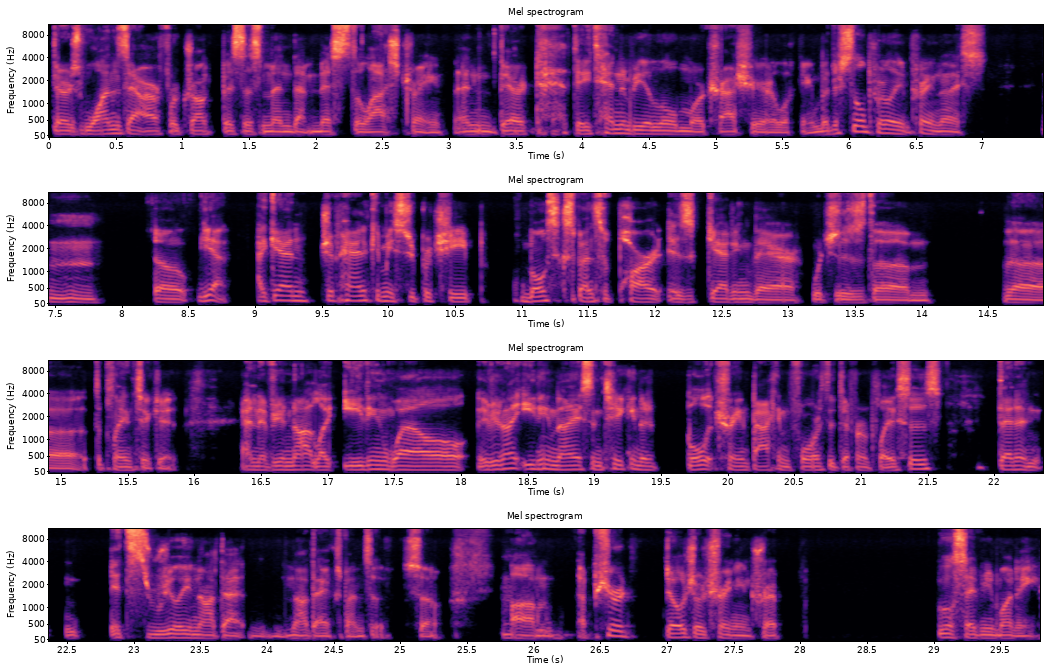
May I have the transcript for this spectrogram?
there's ones that are for drunk businessmen that missed the last train, and they're they tend to be a little more trashier looking, but they're still pretty pretty nice. Mhm. So yeah, again, Japan can be super cheap. Most expensive part is getting there, which is the um, the the plane ticket. And if you're not like eating well, if you're not eating nice and taking a bullet train back and forth to different places, then it's really not that not that expensive. So um, a pure dojo training trip will save you money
